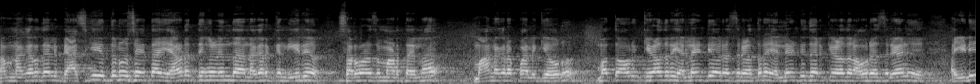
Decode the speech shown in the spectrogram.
ನಮ್ಮ ನಗರದಲ್ಲಿ ಬ್ಯಾಸಿಗೆ ಇದ್ದರೂ ಸಹಿತ ಎರಡು ತಿಂಗಳಿಂದ ನಗರಕ್ಕೆ ನೀರು ಸರಬರಾಜು ಮಾಡ್ತಾ ಇಲ್ಲ. ಮಹಾನಗರ ಪಾಲಿಕೆಯವರು ಮತ್ತು ಅವ್ರು ಕೇಳಿದ್ರೆ ಎಲ್ ಎನ್ ಟಿ ಅವ್ರ ಹೆಸರು ಹೇಳ್ತಾರೆ, ಎಲ್ ಎನ್ ಟಿದವ್ರು ಕೇಳಿದ್ರೆ ಅವ್ರ ಹೆಸರು ಹೇಳಿ ಇಡೀ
